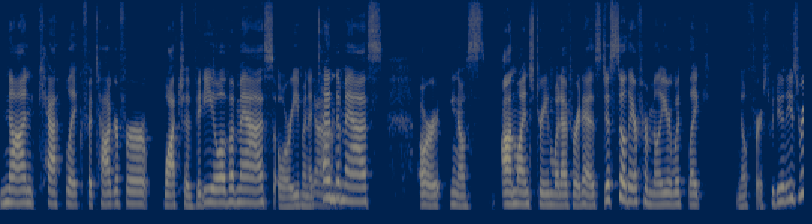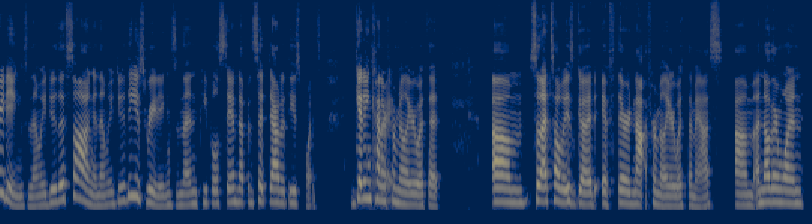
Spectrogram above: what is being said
non Catholic photographer watch a video of a mass or even Yeah. attend a mass or, you know, online stream, whatever it is, just so they're familiar with, like, you know, first we do these readings and then we do this song and then we do these readings and then people stand up and sit down at these points, getting kind of Right. familiar with it. Um, so that's always good if they're not familiar with the mass. Um, another one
